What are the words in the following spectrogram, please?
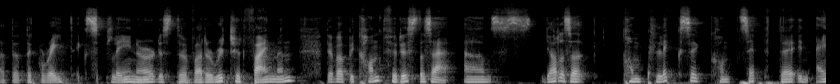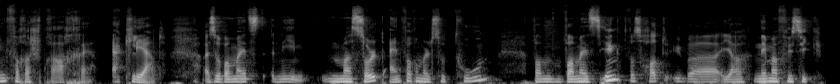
uh, the, the, Great Explainer, das der, war der Richard Feynman, der war bekannt für das, dass er, äh, ja, dass er komplexe Konzepte in einfacher Sprache erklärt. Also wenn man jetzt, nee, man sollte einfach mal so tun, wenn, wenn man jetzt irgendwas hat über, ja, nehmen wir Physik,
